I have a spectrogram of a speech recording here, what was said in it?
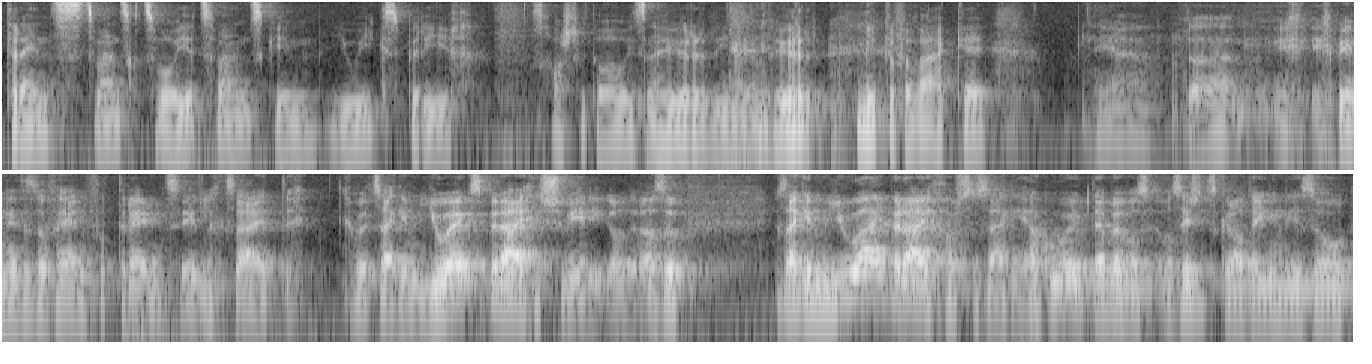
Trends 2022 im UX-Bereich? Was kannst du da unseren Hörerinnen und Hörern mit auf den Weg geben? Ja, da, ich, ich bin nicht so Fan von Trends, ehrlich gesagt. Ich, ich würde sagen, im UX-Bereich ist es schwierig, oder? Also, ich sage, im UI-Bereich kannst du sagen, ja gut, eben, was, was ist jetzt gerade irgendwie so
